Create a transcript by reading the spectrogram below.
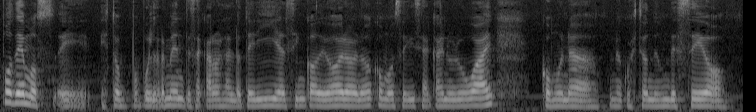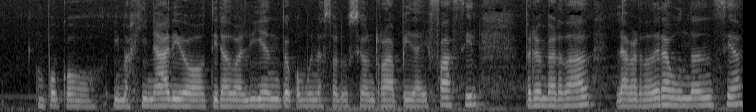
Podemos, eh, esto popularmente, sacarnos la lotería, el 5 de oro, ¿no? como se dice acá en Uruguay, como una, una cuestión de un deseo un poco imaginario, tirado al viento, como una solución rápida y fácil, pero en verdad la verdadera abundancia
